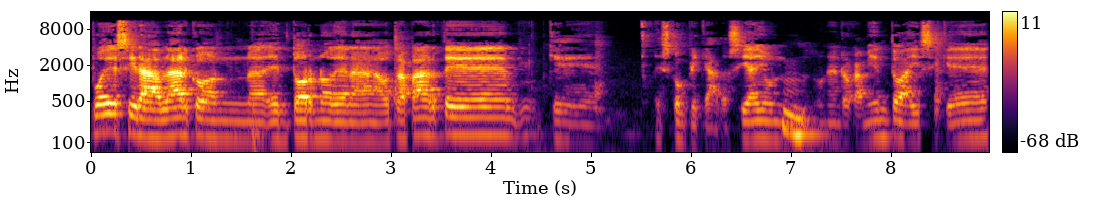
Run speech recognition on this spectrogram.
Puedes ir a hablar con eh, en torno de la otra parte, que es complicado. Si hay un, un enrocamiento, ahí sí que...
